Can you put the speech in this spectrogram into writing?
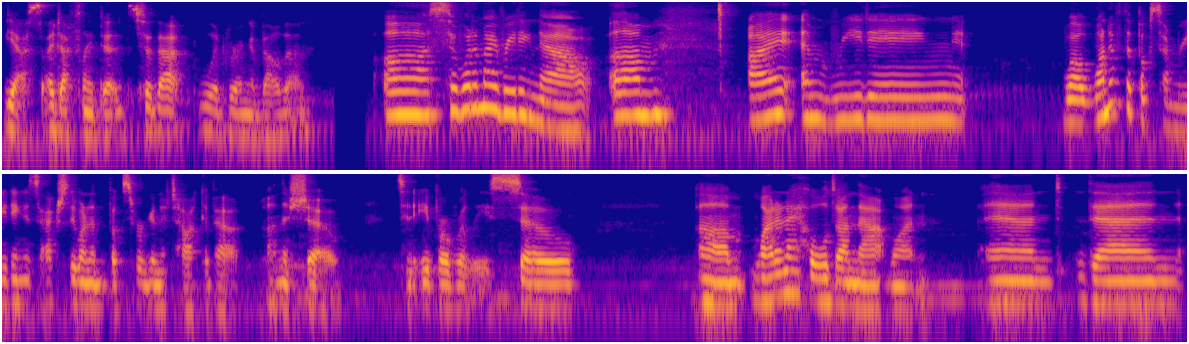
Yes, I definitely did. So that would ring a bell then. Uh, so what am I reading now? Um, I am reading. Well, one of the books I'm reading is actually one of the books we're going to talk about on the show. It's an April release, so um, why don't I hold on that one? And then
